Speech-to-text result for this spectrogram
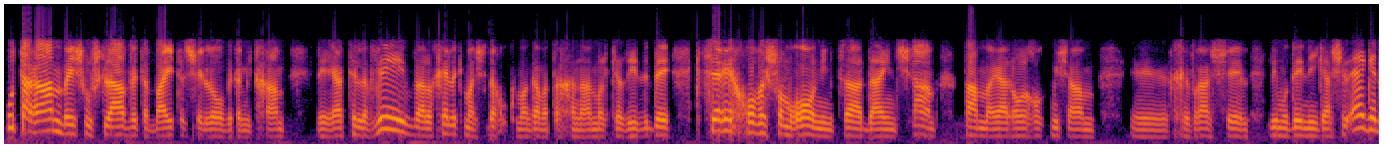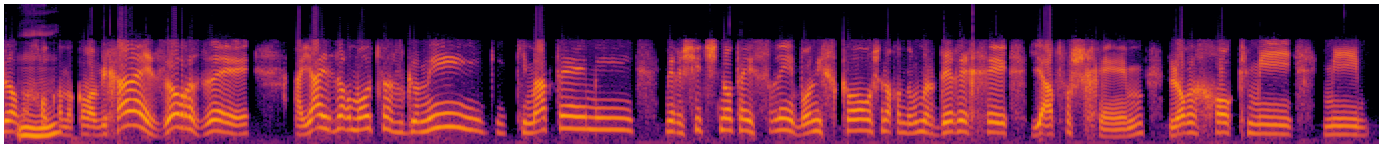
הוא תרם באיזשהו שלב את הבית שלו ואת המתחם לעיריית תל אביב, ועל חלק מהשטח הוקמה גם התחנה המרכזית. בקצה רחוב השומרון נמצא עדיין שם, פעם היה לא רחוק משם אה, חברה של לימודי נהיגה של אגד, לא mm-hmm. רחוק במקום, אבל בכלל האזור הזה היה אזור מאוד ססגוני, כמעט אה, מ- מראשית שנות ה-20. בואו נזכור שאנחנו מדברים על דרך אה, יפו-שכם, לא רחוק מ... מ-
